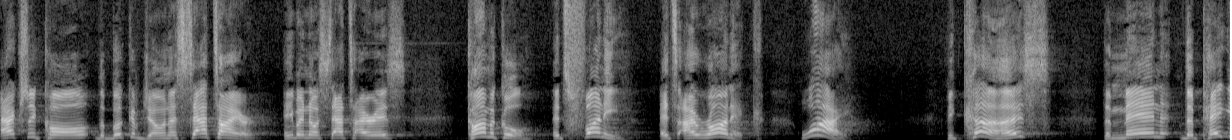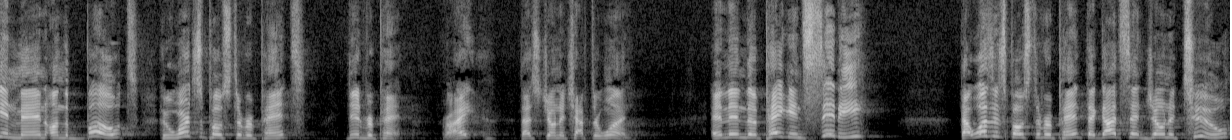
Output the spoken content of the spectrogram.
actually call the book of Jonah satire. Anybody know what satire is? Comical. It's funny. It's ironic. Why? Because the men, the pagan men on the boat who weren't supposed to repent did repent, right? That's Jonah chapter 1. And then the pagan city that wasn't supposed to repent, that God sent Jonah to,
